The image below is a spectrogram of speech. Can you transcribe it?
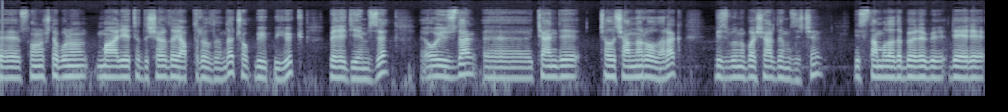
Ee, sonuçta bunun maliyeti dışarıda yaptırıldığında çok büyük bir yük belediyemize. E, o yüzden e, kendi çalışanları olarak biz bunu başardığımız için İstanbul'a da böyle bir değeri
